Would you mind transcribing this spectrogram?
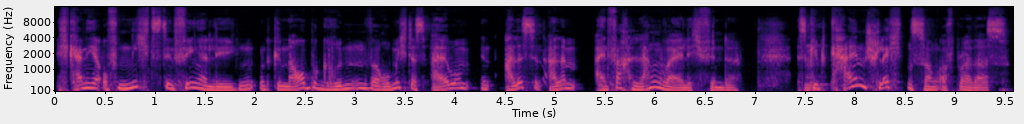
Ich kann hier auf nichts den Finger legen und genau begründen, warum ich das Album in alles in allem einfach langweilig finde. Es hm. gibt keinen schlechten Song of Brothers,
